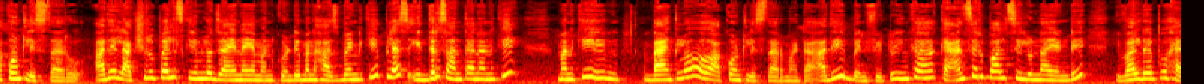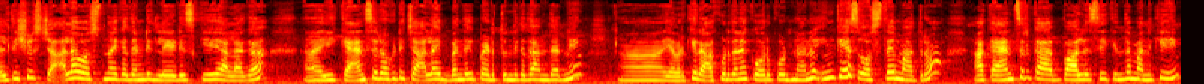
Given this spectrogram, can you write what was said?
అకౌంట్లు ఇస్తారు. అదే లక్ష రూపాయల స్కీమ్లో జాయిన్ అయ్యామనుకోండి మన హస్బెండ్కి ప్లస్ ఇద్దరు సంతానానికి మనకి బ్యాంక్లో అకౌంట్లు ఇస్తారన్నమాట. అది బెనిఫిట్. ఇంకా క్యాన్సర్ పాలసీలు ఉన్నాయండి. ఇవాళ రేపు హెల్త్ ఇష్యూస్ చాలా వస్తున్నాయి కదండి లేడీస్కి. అలాగా ఈ క్యాన్సర్ ఒకటి చాలా ఇబ్బంది పెడుతుంది కదా అందరినీ. ఎవరికి రాకూడదనే కోరుకుంటున్నాను. ఇన్ కేస్ వస్తే మాత్రం ఆ క్యాన్సర్ కా- పాలసీ కింద మనకి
